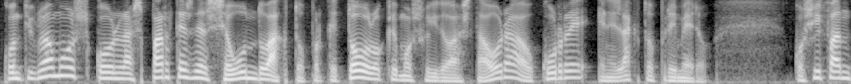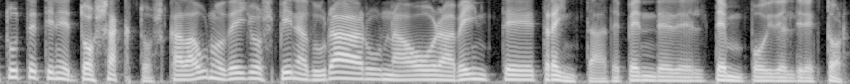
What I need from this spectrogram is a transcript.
Continuamos con las partes del segundo acto, porque todo lo que hemos oído hasta ahora ocurre en el acto primero. Così fan tutte tiene dos actos, cada uno de ellos viene a durar una hora 20, 30, depende del tempo y del director,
